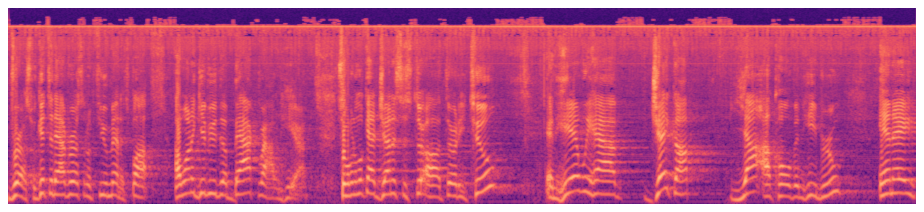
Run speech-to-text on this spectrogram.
verse. We'll get to that verse in a few minutes, but I want to give you the background here. So we're going to look at Genesis uh, 32, and here we have Jacob, Yaakov in Hebrew, in a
